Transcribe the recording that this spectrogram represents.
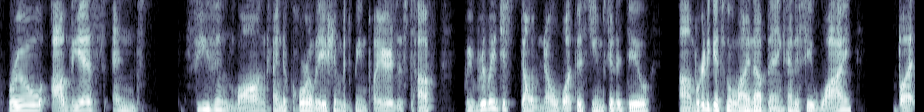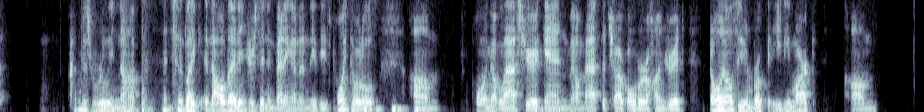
true, obvious, and season long kind of correlation between players is tough. We really just don't know what this team's going to do. Um, we're going to get to the lineup and kind of see why, but I'm just really not it's like all that interested in betting on any of these point totals. Um, pulling up last year again, you know, Matt Tkachuk over 100. No one else even broke the 80 mark, um,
